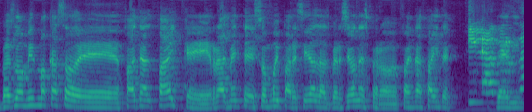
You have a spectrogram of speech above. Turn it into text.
Pues lo mismo caso de Final Fight, que realmente son muy parecidas las versiones, pero en Final Fight de, Y la De- verdad,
